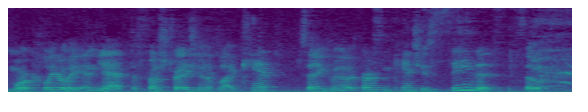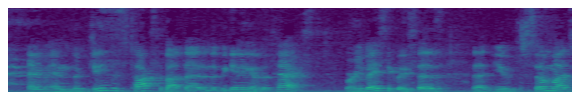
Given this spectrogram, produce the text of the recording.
more clearly, and yet the frustration of like, can't saying to another person, "Can't you see this?" So, and and the, Jesus talks about that in the beginning of the text, where he basically says that you've so much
